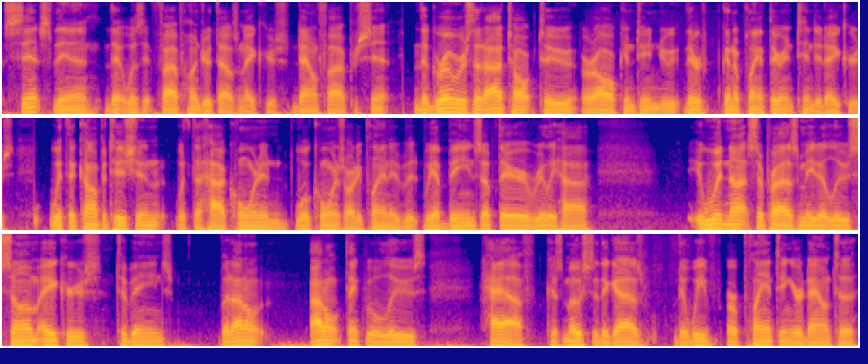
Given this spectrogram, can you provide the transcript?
since then that was at 500,000 acres, down 5%. The growers that I talked to are all continue, they're going to plant their intended acres. With the competition with the high corn, and well, corn's already planted, but we have beans up there really high. It would not surprise me to lose some acres to beans, but I don't, I don't think we'll lose half because most of the guys that we are planting are down to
